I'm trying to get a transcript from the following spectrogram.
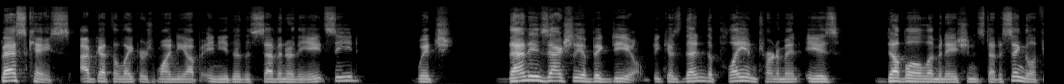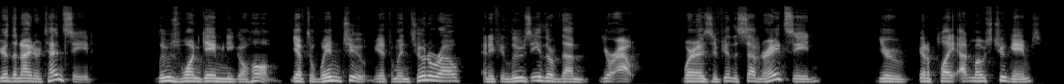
Best case, I've got the Lakers winding up in either the seven or the eight seed, which that is actually a big deal because then the play in tournament is double elimination instead of single. If you're the nine or 10 seed, lose one game and you go home. You have to win two. You have to win two in a row. And if you lose either of them, you're out. Whereas if you're the seven or eight seed, you're going to play at most two games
